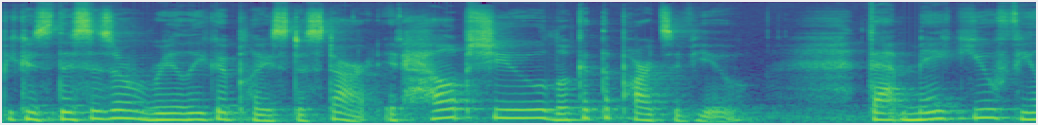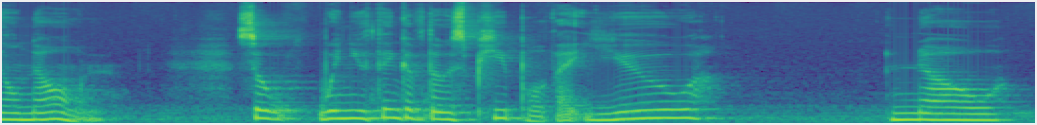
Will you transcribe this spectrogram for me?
Because this is a really good place to start. It helps you look at the parts of you that make you feel known so when you think of those people that you know,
